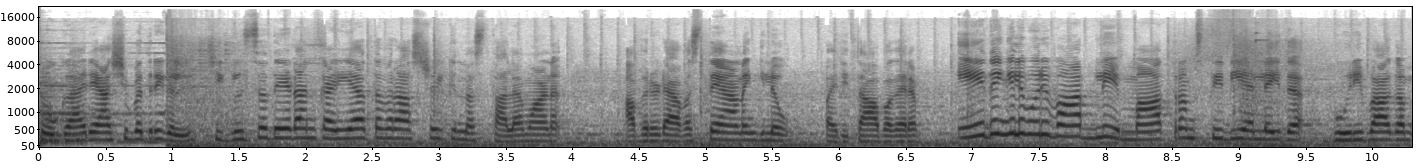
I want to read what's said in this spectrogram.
സ്വകാര്യ ആശുപത്രികളിൽ ചികിത്സ തേടാൻ കഴിയാത്തവർ ആശ്രയിക്കുന്ന സ്ഥലമാണ്. അവരുടെ അവസ്ഥയാണെങ്കിലോ പരിതാപകരം. ഏതെങ്കിലും ഒരു വാർഡിലെ മാത്രം സ്ഥിതിയല്ല ഇത്. ഭൂരിഭാഗം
